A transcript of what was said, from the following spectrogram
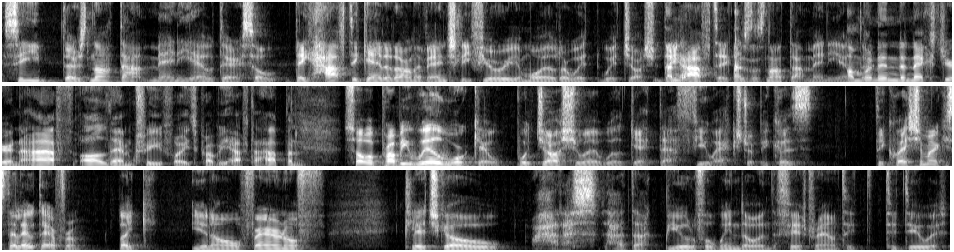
see, there's not that many out there, so they have to get it on eventually. Fury and Wilder with with Joshua, they And- have to because there's not that many out And there. within the next year and a half, all them three fights probably have to happen. So it probably will work out, but Joshua will get that few extra because the question mark is still out there for him. Like you know, fair enough. Klitschko had a had that beautiful window in the fifth round to, to do it,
